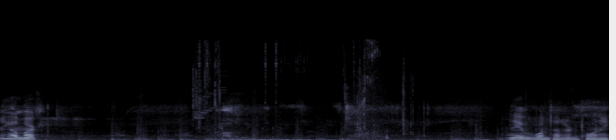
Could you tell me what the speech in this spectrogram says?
You go, Mark. I have 120.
